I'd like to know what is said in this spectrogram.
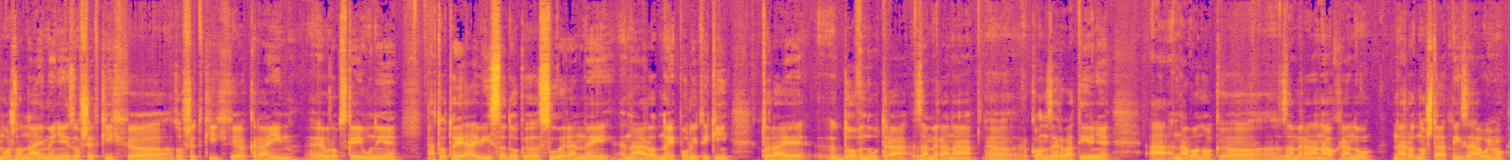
možno najmenej zo všetkých, zo všetkých krajín Európskej únie. A toto je aj výsledok suverénnej národnej politiky, ktorá je dovnútra zameraná konzervatívne a navonok zameraná na ochranu národnoštátnych záujmov.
